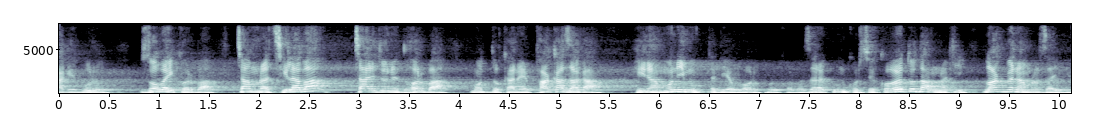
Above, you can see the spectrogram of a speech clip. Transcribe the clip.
আগে গরু জবাই করবা, চামড়া ছিলাবা, চারজনে ধরবা, মধ্যখানে ফাঁকা জায়গা হীরা মণি মুক্তা দিয়ে ভরপুর করবা। যারা কোন করছে, কবে তো দাম নাকি? লাগবে না আমরা যাইবে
